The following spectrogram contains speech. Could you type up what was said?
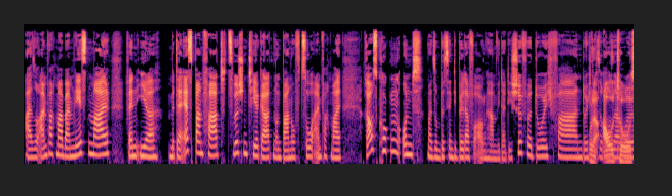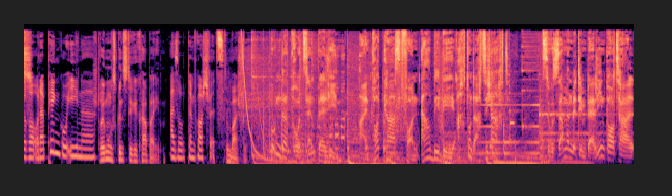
also einfach mal beim nächsten Mal, wenn ihr mit der S-Bahn fahrt zwischen Tiergarten und Bahnhof Zoo, einfach mal rausgucken und mal so ein bisschen die Bilder vor Augen haben, wie da die Schiffe durchfahren, durch oder diese Autos Röhre oder Pinguine. Strömungsgünstige Körper eben. Also Tim Koschwitz. Zum Beispiel. 100% Berlin. Ein Podcast von RBB 888. Zusammen mit dem Berlin-Portal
